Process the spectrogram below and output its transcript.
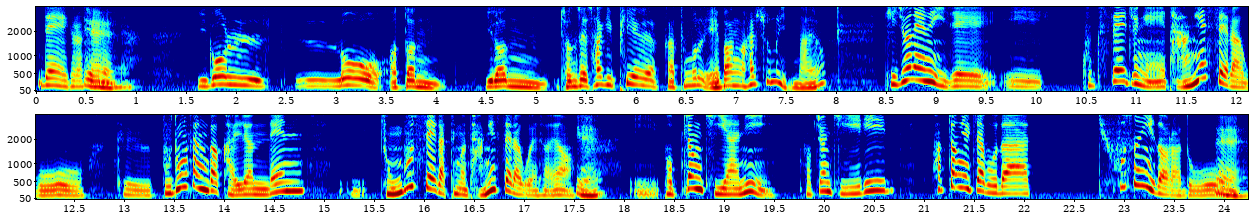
네, 그렇습니다. 예. 이걸로 어떤 이런 전세 사기 피해 같은 걸 예방할 수는 있나요? 기존에는 이제 이 국세 중에 당해세라고 그 부동산과 관련된 이 종부세 같은 건 당해세라고 해서요. 예. 이 법정 기한이 법정 기일이 확정 일자보다 후순이더라도 예.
